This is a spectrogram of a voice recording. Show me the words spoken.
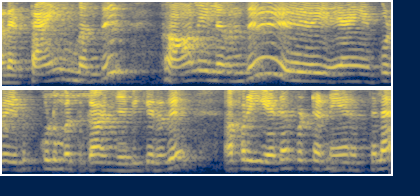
அந்த டைம் வந்து காலையில் வந்து என் கூட இது குடும்பத்துக்காக ஜெபிக்கிறது. அப்புறம் இடப்பட்ட நேரத்தில்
